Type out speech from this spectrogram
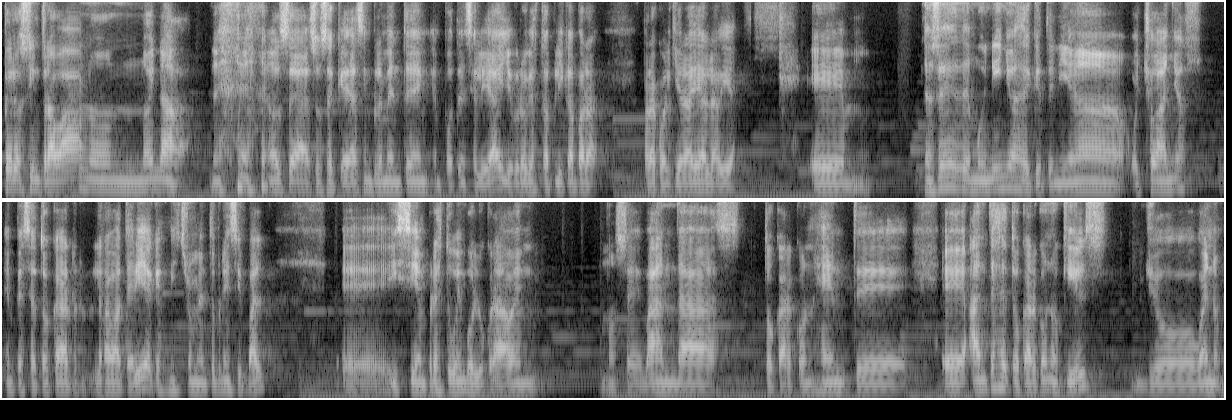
pero sin trabajo no, no hay nada. o sea, eso se queda simplemente en, potencialidad y yo creo que esto aplica para, para cualquier área de la vida. Eh, entonces, desde muy niño, desde que tenía ocho años, empecé a tocar la batería, que es mi instrumento principal, eh, y siempre estuve involucrado en, no sé, bandas, tocar con gente. Eh, antes de tocar con O'Kills, yo, bueno,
